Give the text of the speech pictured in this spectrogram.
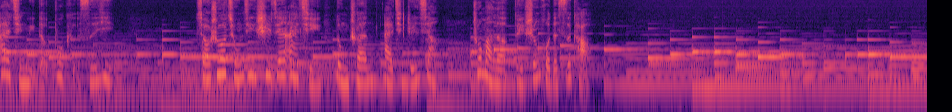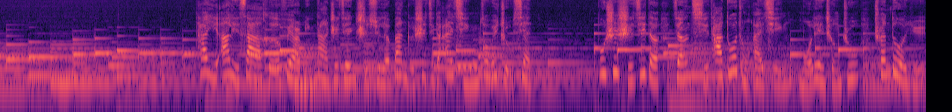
爱情里的不可思议。小说穷尽世间爱情，洞穿爱情真相，充满了对生活的思考。他以阿里萨和费尔明娜之间持续了半个世纪的爱情作为主线。不失时机地将其他多种爱情磨练成珠，穿堕于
